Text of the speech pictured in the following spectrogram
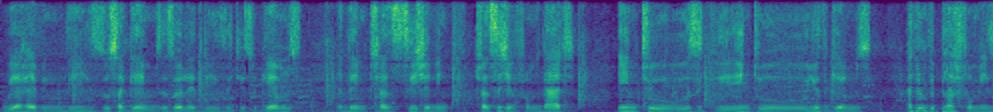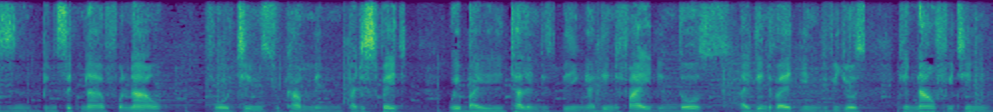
We are having the Zusa games as well as the Zitisu games, and then transition in, transition from that into into youth games. I think the platform has been set now for now for teams to come and participate, whereby talent is being identified, and those identified individuals can now fit in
